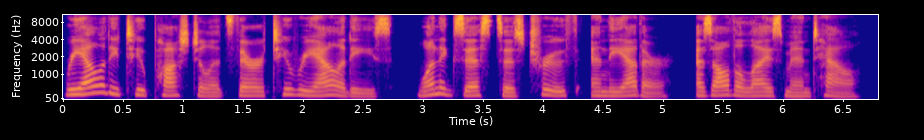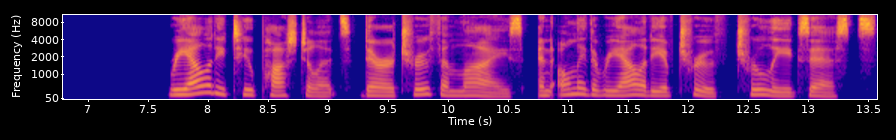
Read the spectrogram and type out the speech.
Reality 2 postulates there are two realities, one exists as truth and the other, as all the lies men tell. Reality 2 postulates there are truth and lies, and only the reality of truth truly exists.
